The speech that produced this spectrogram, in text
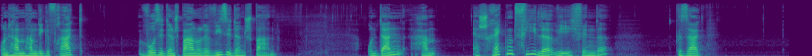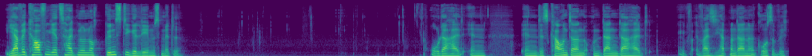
und haben, haben die gefragt, wo sie denn sparen oder wie sie denn sparen. Und dann haben erschreckend viele, wie ich finde, gesagt, ja, wir kaufen jetzt halt nur noch günstige Lebensmittel. Oder halt in, in Discountern und dann da halt, ich weiß nicht, hat man da eine große, ich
